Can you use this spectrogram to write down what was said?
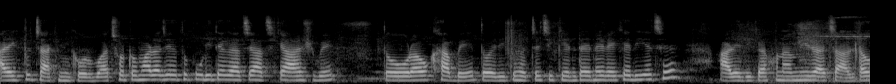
আর একটু চাটনি করব। আর ছোটো মারা যেহেতু পুরীতে গেছে আজকে আসবে তো ওরাও খাবে। তো এদিকে হচ্ছে চিকেনটা এনে রেখে দিয়েছে। আর এদিকে এখন আমি চালটাও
